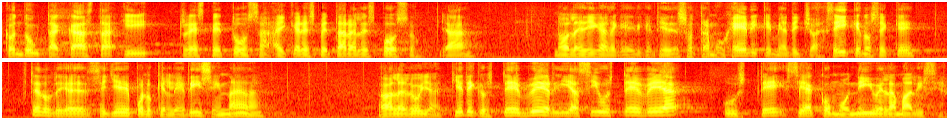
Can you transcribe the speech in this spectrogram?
conducta casta y respetuosa. Hay que respetar al esposo, ¿ya? No le diga que, tienes otra mujer y que me ha dicho así, que no sé qué. Usted se lleve por lo que le dicen, nada. Aleluya. Tiene que usted ver y así usted vea, usted sea como niño en la malicia.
